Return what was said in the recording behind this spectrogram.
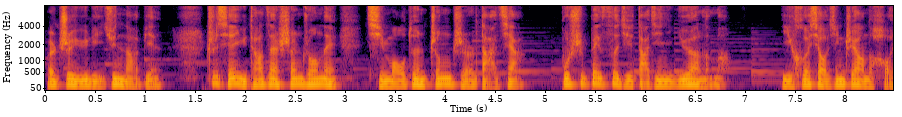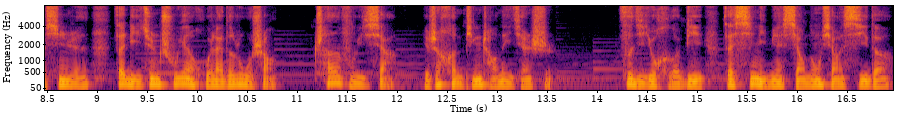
而至于李俊那边，之前与他在山庄内起矛盾争执而打架，不是被自己打进医院了吗？以何小金这样的好心人，在李俊出院回来的路上搀扶一下，也是很平常的一件事，自己又何必在心里面想东想西的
